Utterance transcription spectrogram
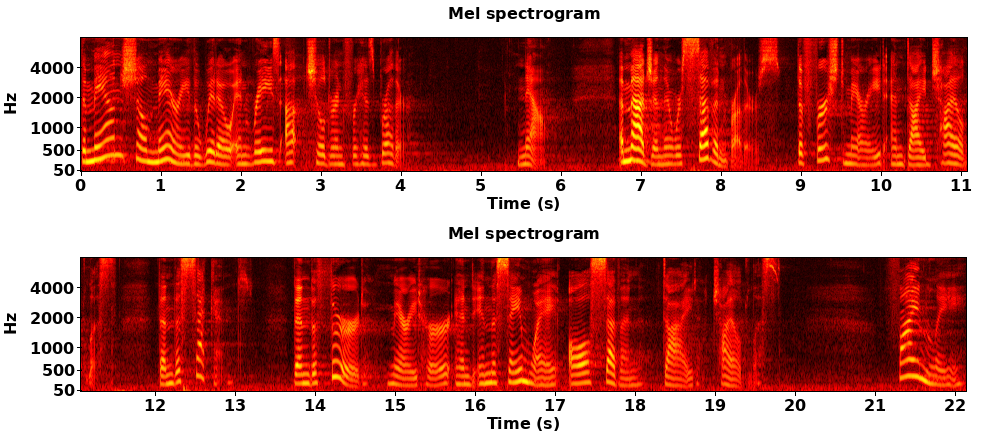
the man shall marry the widow and raise up children for his brother. Now, imagine there were seven brothers. The first married and died childless, then the second, then the third married her, and in the same way, all seven died childless. Finally,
